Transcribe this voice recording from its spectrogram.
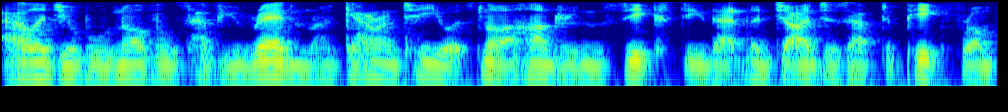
eligible novels have you read? And I guarantee you it's not 160 that the judges have to pick from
